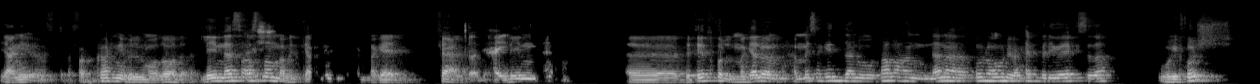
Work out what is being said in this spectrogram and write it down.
يعني فكرني بالموضوع ده. ليه الناس أصلا ما بتكملش في المجال فعلا؟ دي حقيقة. ليه آه، بتدخل المجال وهي متحمسة جدا. وطبعا ده أنا طول عمري بحب ال UX ده ويخش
